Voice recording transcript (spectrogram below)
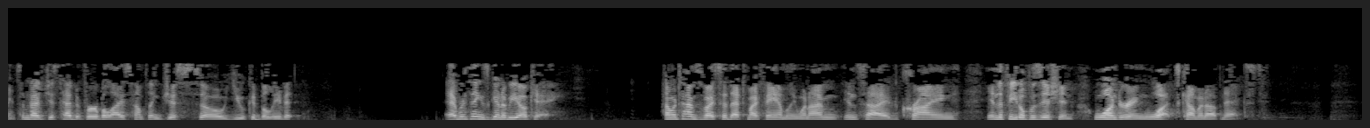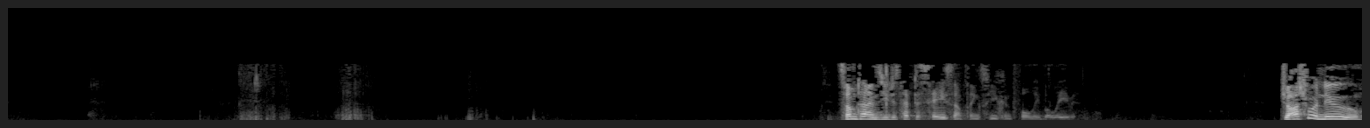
and sometimes just had to verbalize something just so you could believe it. Everything's going to be okay. How many times have I said that to my family when I'm inside crying in the fetal position, wondering what's coming up next? Sometimes you just have to say something so you can fully believe it. Joshua knew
